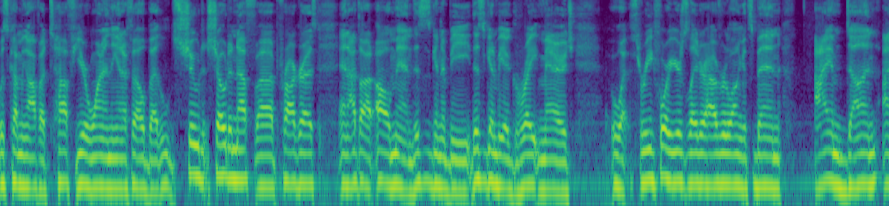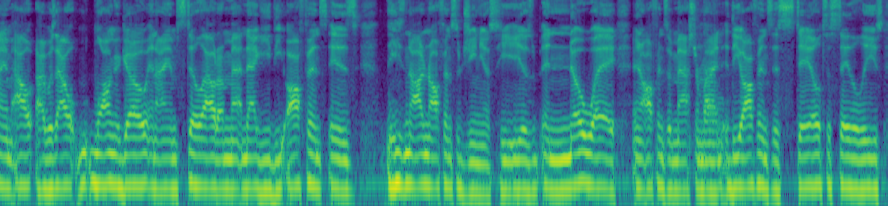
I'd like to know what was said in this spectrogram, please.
was coming off a tough year one in the NFL, but showed, showed enough uh, progress. And I thought, oh man, this is going to be this is going to be a great marriage. What three, four years later, however long it's been, I am done. I am out. I was out long ago, and I am still out on Matt Nagy. The offense is he's not an offensive genius. He is in no way an offensive mastermind. The offense is stale to say the least.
